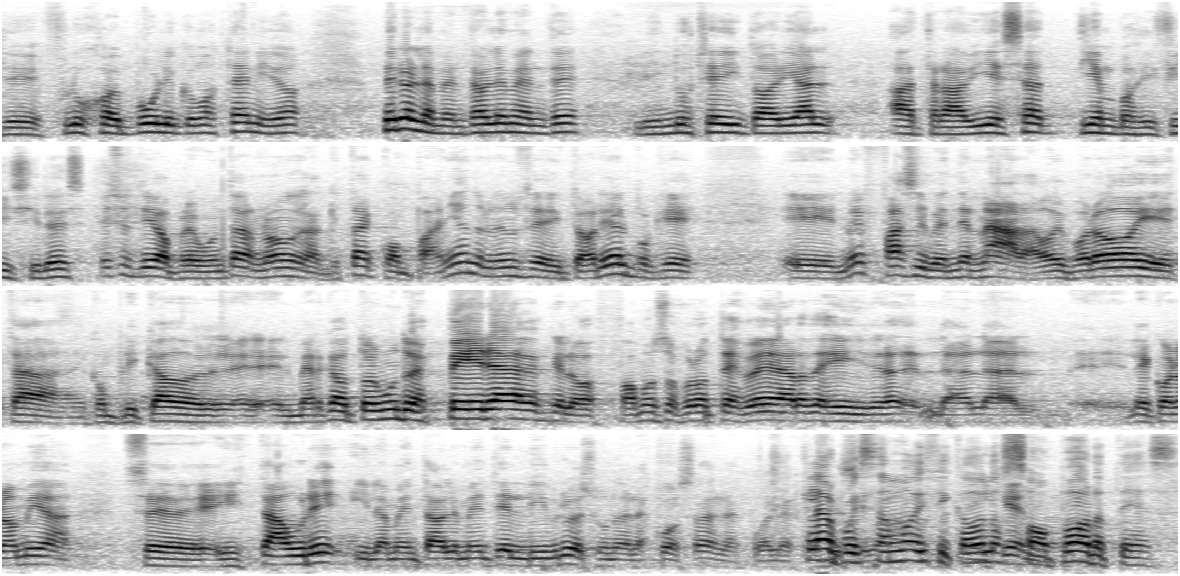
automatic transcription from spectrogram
de, flujo de público hemos tenido, pero lamentablemente la industria editorial atraviesa tiempos difíciles. Eso te iba a preguntar, ¿no? ¿Qué está acompañando la industria editorial porque eh, no es fácil vender nada. Hoy por hoy, está complicado el, mercado, todo el mundo espera que los famosos brotes verdes y la la economía se instaure y lamentablemente el libro es una de las cosas de las cuales... Claro, porque se han modificado los soportes,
